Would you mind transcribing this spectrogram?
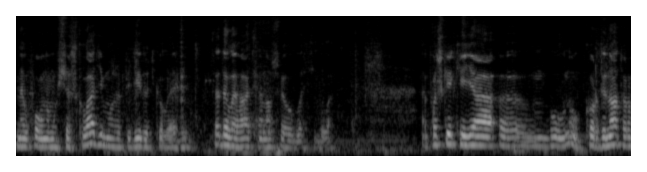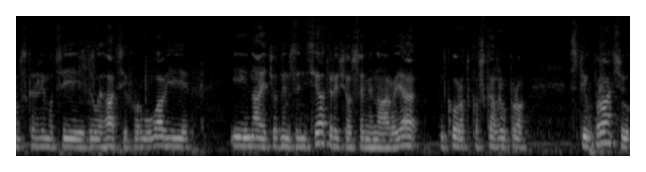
Не в повному ще складі, може підійдуть колеги. Це делегація нашої області була. Оскільки я е, був ну, координатором, скажімо, цієї делегації, формував її, і навіть одним з ініціаторів цього семінару, я коротко скажу про співпрацю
